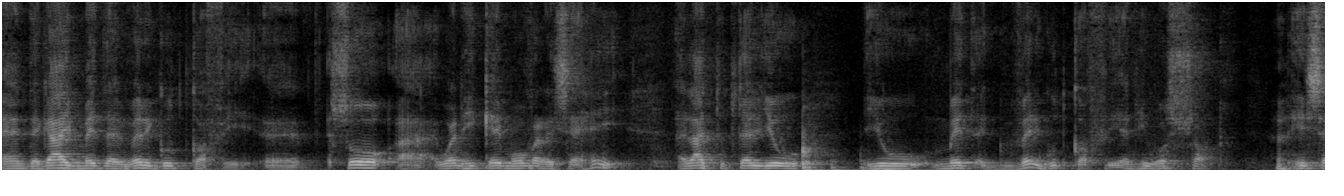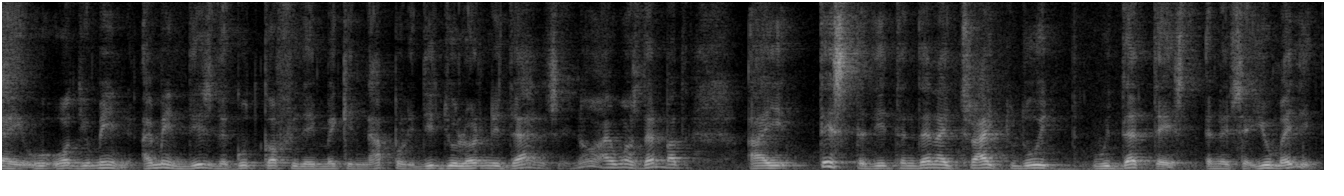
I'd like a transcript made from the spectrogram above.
and the guy made a very good coffee. Uh, so uh, when he came over, I said, "Hey, I like to tell you, you made a very good coffee," and he was shocked. He say, "Wh- "What do you mean?" I mean, this is the good coffee they make in Napoli. Did you learn it there? I say, "No, I was there, but I tasted it, and then I tried to do it with that taste." And I say, "You made it."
